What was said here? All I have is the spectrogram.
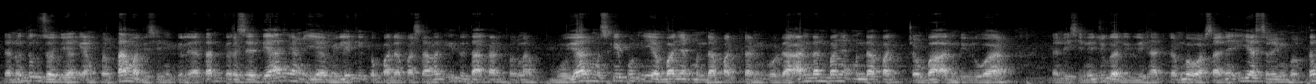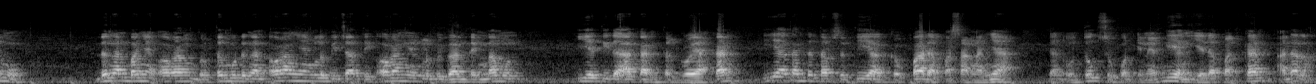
Dan untuk zodiak yang pertama di sini kelihatan kesetiaan yang ia miliki kepada pasangan itu tak akan pernah buyar meskipun ia banyak mendapatkan godaan dan banyak mendapat cobaan di luar. Dan di sini juga dilihatkan bahwasanya ia sering bertemu dengan banyak orang, bertemu dengan orang yang lebih cantik, orang yang lebih ganteng, namun ia tidak akan tergoyahkan, ia akan tetap setia kepada pasangannya. Dan untuk support energi yang ia dapatkan adalah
